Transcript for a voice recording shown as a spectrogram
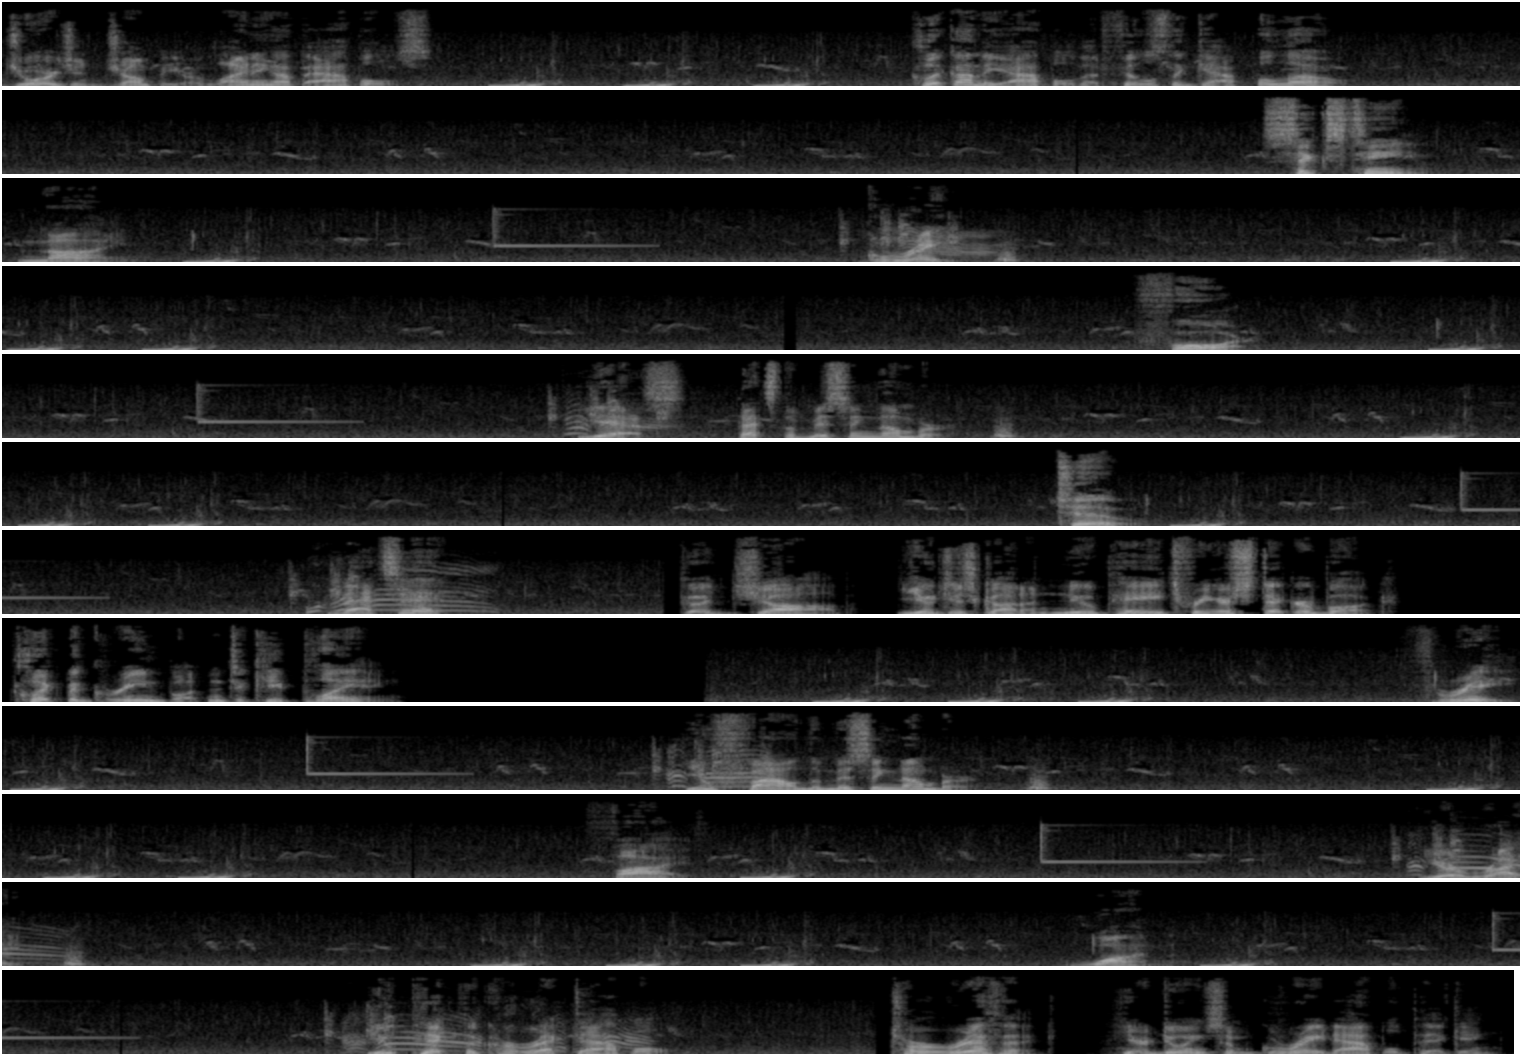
George and Jumpy are lining up apples. Click on the apple that fills the gap below. Sixteen. Nine. Great! Four. Yes, that's the missing number. Two. That's it. Good job. You just got a new page for your sticker book. Click the green button to keep playing. Three. You found the missing number. Five. You're right. One. You picked the correct apple. Terrific! You're doing some great apple picking.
